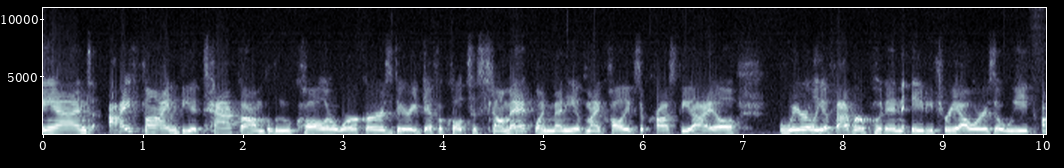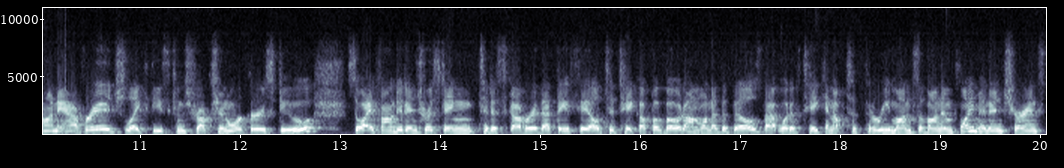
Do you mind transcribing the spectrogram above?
And I find the attack on blue collar workers very difficult to stomach when many of my colleagues across the aisle rarely, if ever, put in 83 hours a week on average, like these construction workers do. So I found it interesting to discover that they failed to take up a vote on one of the bills that would have taken up to three months of unemployment insurance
